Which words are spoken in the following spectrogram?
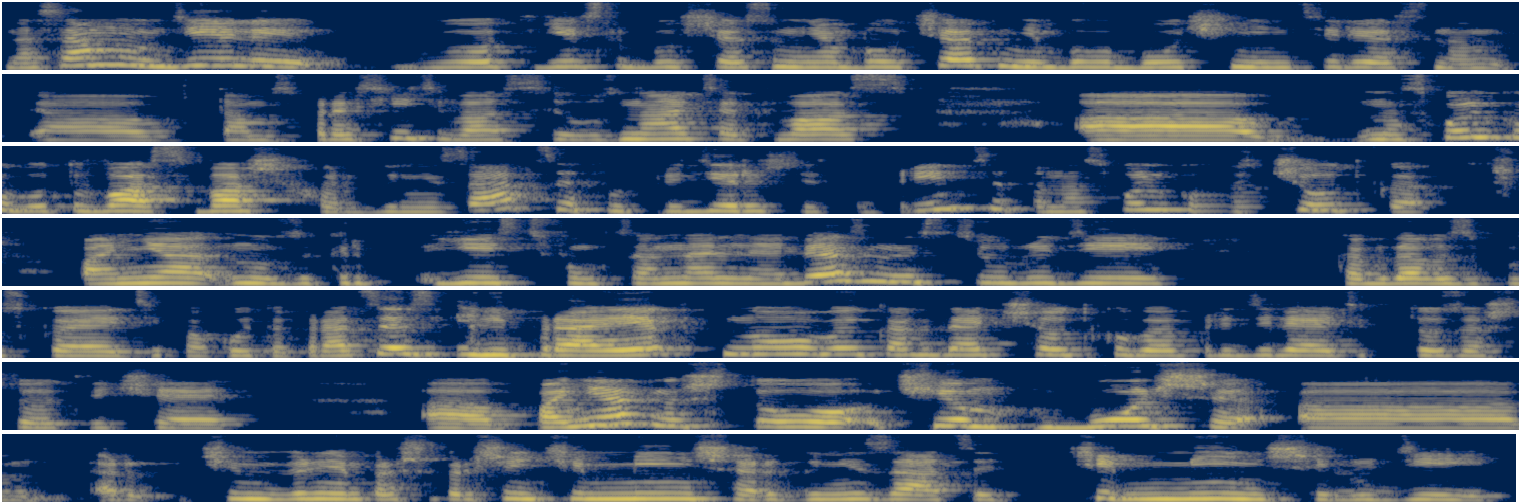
На самом деле, вот если бы сейчас у меня был чат, мне было бы очень интересно э, там спросить вас и узнать от вас, э, насколько вот у вас в ваших организациях вы придерживаетесь этого принципа, насколько у вас четко понятно, ну, закреп... есть функциональные обязанности у людей, когда вы запускаете какой-то процесс или проект новый, когда четко вы определяете, кто за что отвечает. Э, понятно, что чем больше, э, чем, вернее, прошу прощения, чем меньше организаций, чем меньше людей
